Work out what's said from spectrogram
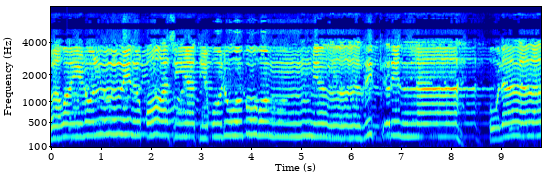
فويل للقاسية قلوبهم من ذكر الله. أولئك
